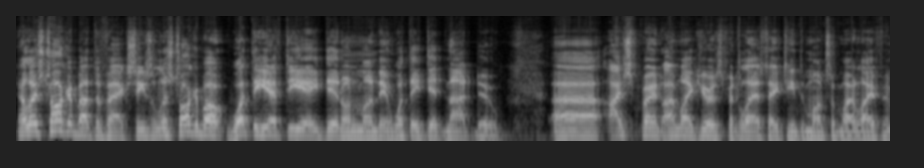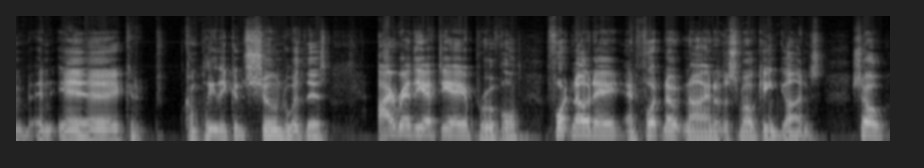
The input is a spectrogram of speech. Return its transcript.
Now let's talk about the vaccines and let's talk about what the FDA did on Monday and what they did not do. Uh, I spent, I'm like you, I spent the last 18 months of my life in, in, in uh, completely consumed with this. I read the FDA approval, footnote 8 and footnote 9 of the smoking guns. So,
